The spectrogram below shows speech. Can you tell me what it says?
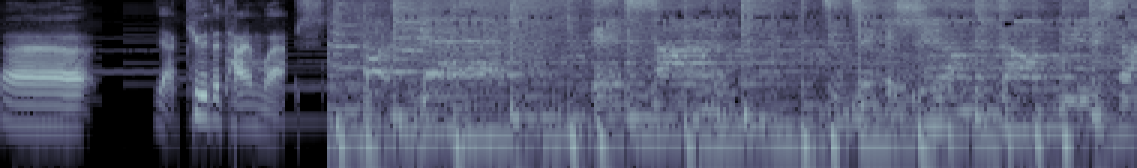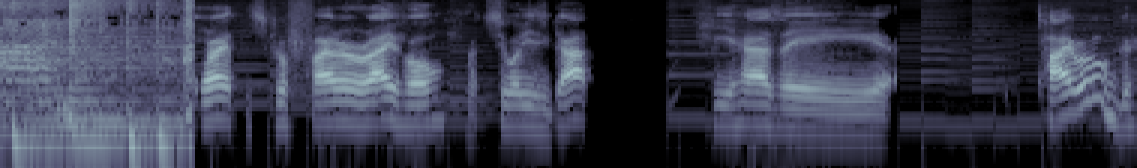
Uh, yeah, cue the time-lapse. Alright, let's go fight our rival. Let's see what he's got. He has a... Tyrogue?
